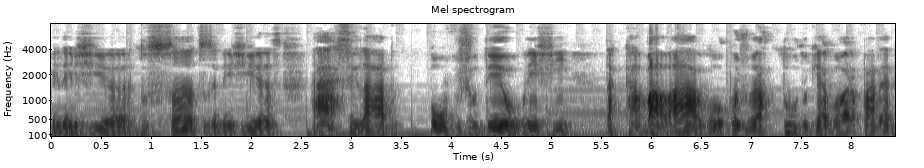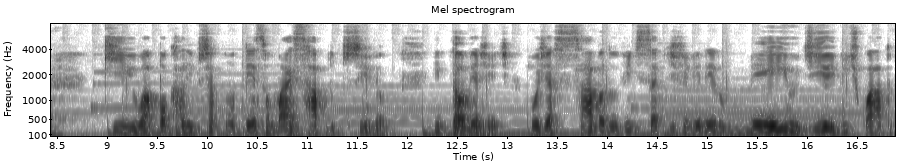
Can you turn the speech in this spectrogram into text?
energia dos santos, energias, ah, sei lá, do povo judeu, enfim, da Kabbalah. Vou conjurar tudo aqui agora para que o apocalipse aconteça o mais rápido possível. Então, minha gente, hoje é sábado, 27 de fevereiro, meio-dia e 24.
